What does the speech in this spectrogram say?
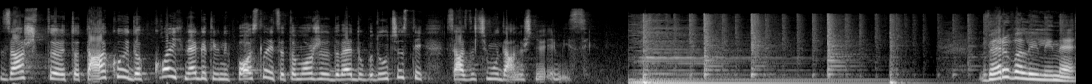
Zašto je to tako i do kojih negativnih posledica to može da dovede u budućnosti, saznaćemo u današnjoj emisiji. Verovali ili ne,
